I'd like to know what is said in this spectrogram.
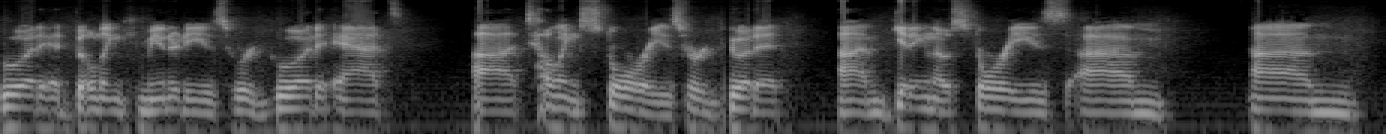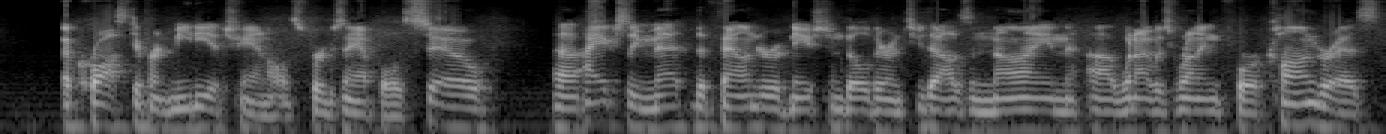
good at building communities, who are good at uh, telling stories, who are good at um, getting those stories um, um, across different media channels, for example. So uh, I actually met the founder of Nation Builder in 2009 uh, when I was running for Congress,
